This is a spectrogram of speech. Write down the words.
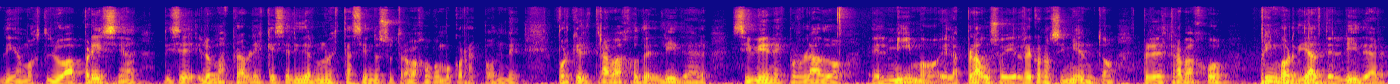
digamos, lo aprecia, dice, lo más probable es que ese líder no está haciendo su trabajo como corresponde. Porque el trabajo del líder, si bien es por un lado el mimo, el aplauso y el reconocimiento, pero el trabajo primordial del líder,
